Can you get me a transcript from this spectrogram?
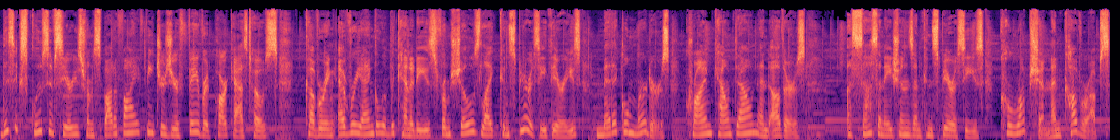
This exclusive series from Spotify features your favorite Parcast hosts, covering every angle of the Kennedys from shows like Conspiracy Theories, Medical Murders, Crime Countdown, and others assassinations and conspiracies, corruption and cover ups,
